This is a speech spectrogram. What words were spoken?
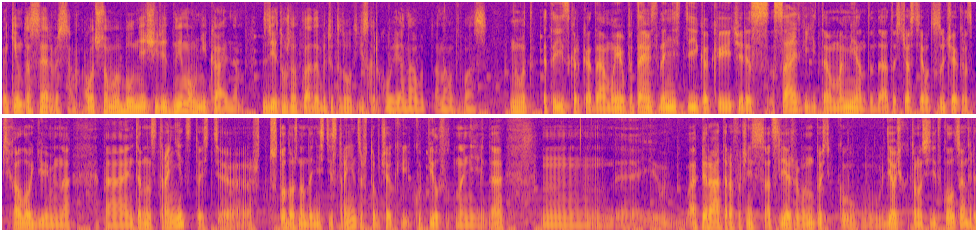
каким-то сервисом. А вот чтобы был не очередным, а уникальным. Здесь нужно вкладывать вот эту вот искорку, и она вот, она вот вас. Ну вот эта искорка, да, мы ее пытаемся донести как и через сайт какие-то моменты, да, то есть сейчас я вот изучаю как раз психологию именно э, интернет-страниц, то есть э, что должна донести страница, чтобы человек купил что-то на ней, да. Э, операторов очень отслеживаю, ну то есть девочка, которая сидит в колл-центре,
